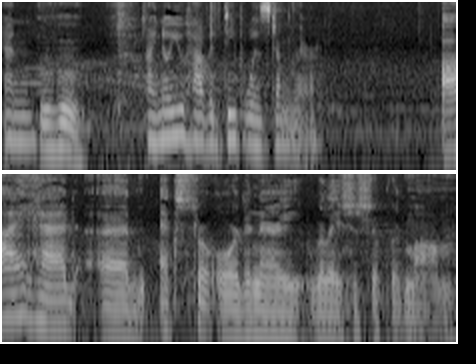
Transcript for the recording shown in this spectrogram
and mm-hmm. I know you have a deep wisdom there. I had an extraordinary relationship with mom.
